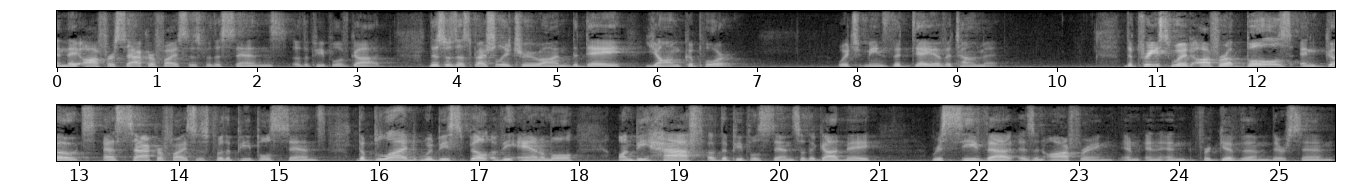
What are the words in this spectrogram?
and they offer sacrifices for the sins of the people of God. This was especially true on the day Yom Kippur, which means the Day of Atonement. The priests would offer up bulls and goats as sacrifices for the people's sins. The blood would be spilt of the animal on behalf of the people's sins so that God may receive that as an offering and, and, and forgive them their sin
